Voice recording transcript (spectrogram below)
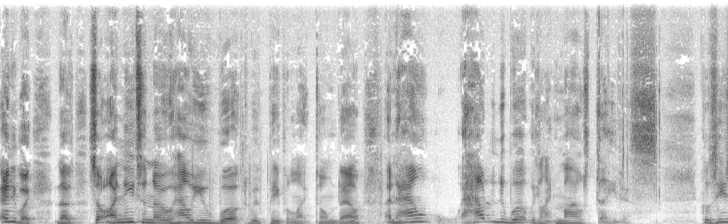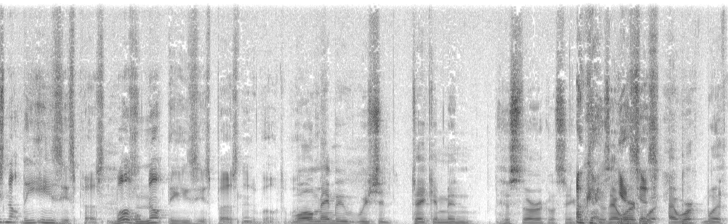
anyway, no. So I need to know how you worked with people like Tom Dowd, and how how did you work with like Miles Davis? Because he's not the easiest person. Was not the easiest person in the world to work. Well, maybe we should take him in historical sequence Okay, because I yes, worked yes. with I worked with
